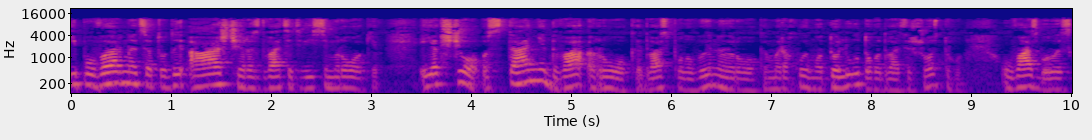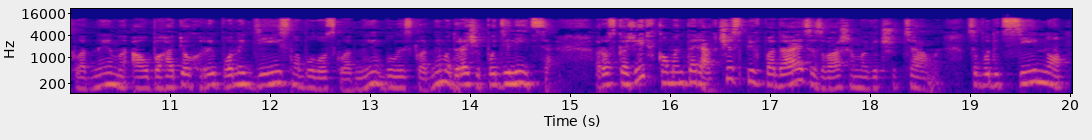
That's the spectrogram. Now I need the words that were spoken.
і повернеться туди аж через 28 років. І якщо останні два роки, два з половиною роки, ми рахуємо до лютого 26-го, у вас були складними, а у багатьох риб вони дійсно було складним, були складними. До речі, поділіться. Розкажіть в коментарях, чи співпадає це з вашими відчуттями. Це буде цінно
